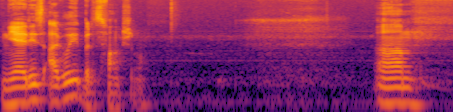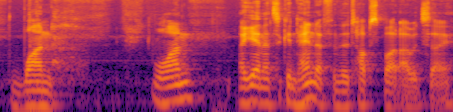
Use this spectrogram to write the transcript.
And yeah, it is ugly, but it's functional. Um, one. One. Again, that's a contender for the top spot, I would say.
